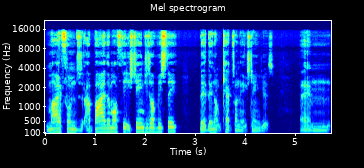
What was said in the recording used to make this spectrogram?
my funds, I buy them off the exchanges, obviously, but they're not kept on the exchanges. Um,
